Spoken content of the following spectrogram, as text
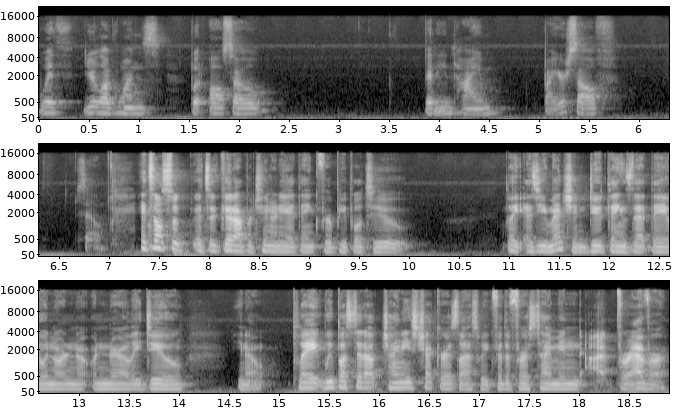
with your loved ones, but also spending time by yourself. So it's also it's a good opportunity, I think, for people to, like as you mentioned, do things that they would ordinarily do. You know, play. We busted out Chinese checkers last week for the first time in uh, forever.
